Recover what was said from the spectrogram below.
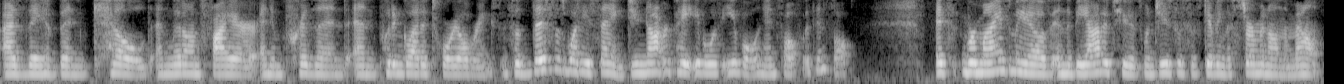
as they have been killed and lit on fire and imprisoned and put in gladiatorial rings. And so this is what he's saying. Do not repay evil with evil and insult with insult. It reminds me of in the Beatitudes when Jesus is giving the Sermon on the Mount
